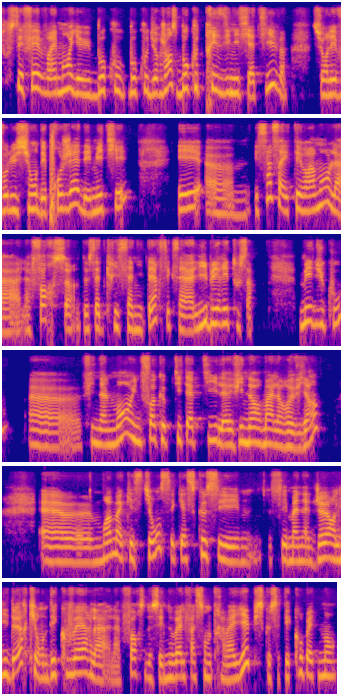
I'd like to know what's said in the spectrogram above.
tout s'est fait vraiment. Il y a eu beaucoup, beaucoup d'urgence, beaucoup de prises d'initiative sur l'évolution des projets, des métiers. Et, euh, et, ça, ça a été vraiment la, la, force de cette crise sanitaire, c'est que ça a libéré tout ça. Mais du coup, euh, finalement, une fois que petit à petit la vie normale revient, euh, moi, ma question, c'est qu'est-ce que ces, managers, leaders qui ont découvert la, la, force de ces nouvelles façons de travailler, puisque c'était complètement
